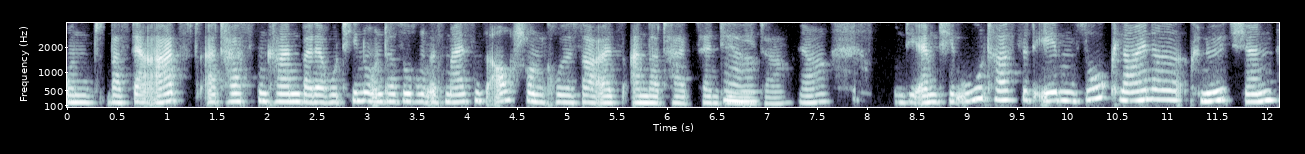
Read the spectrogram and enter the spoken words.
Und was der Arzt ertasten kann bei der Routineuntersuchung, ist meistens auch schon größer als anderthalb Zentimeter. Ja. ja. Und die MTU tastet eben so kleine Knötchen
